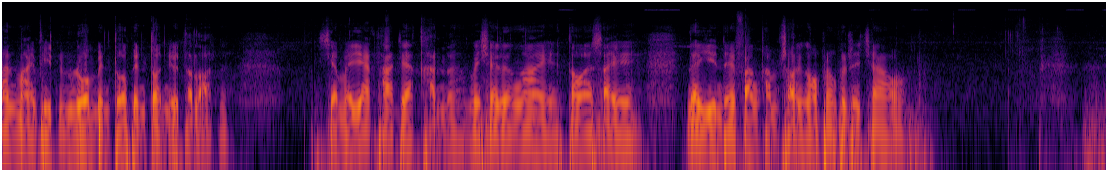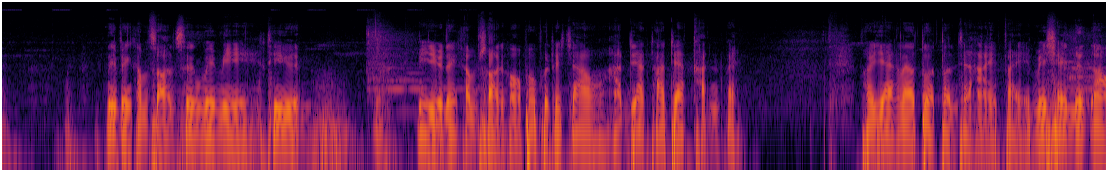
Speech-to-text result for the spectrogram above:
มั่นหมายผิดมันรวมเป็นตัวเป็นตนอยู่ตลอดนะจะมาแยกธาตุแยกขันธ์นะไม่ใช่เรื่องง่าย ต้องอาศัยได้ยินได้ฟังคำสอนของพระพุทธเจ้า นี่เป็นคำสอนซึ่งไม่มีที่อื่น มีอยู่ในคำสอนของพระพุทธเจ้า หัดแยกธาตุแยกขันธ์ไป พอแยกแล้วตัวตนจะหายไป ไม่ใช่นึกเอา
